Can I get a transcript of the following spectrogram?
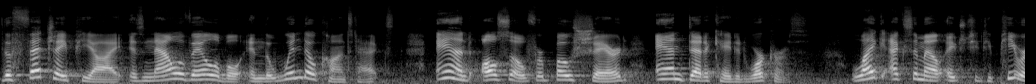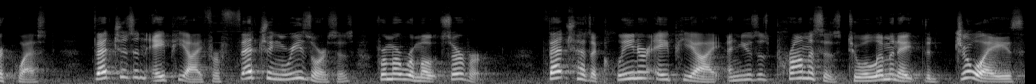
The Fetch API is now available in the window context and also for both shared and dedicated workers. Like XML HTTP request, Fetch is an API for fetching resources from a remote server. Fetch has a cleaner API and uses promises to eliminate the joys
